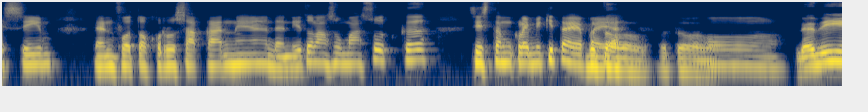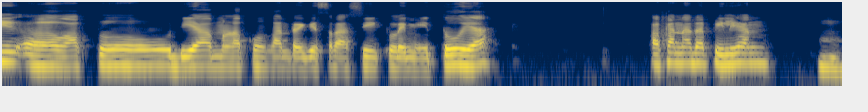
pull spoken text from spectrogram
SIM, dan foto kerusakannya, dan itu langsung masuk ke sistem klaim kita ya Pak ya. betul, betul. Oh, Jadi eh, waktu dia melakukan registrasi klaim itu ya akan ada pilihan hmm.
